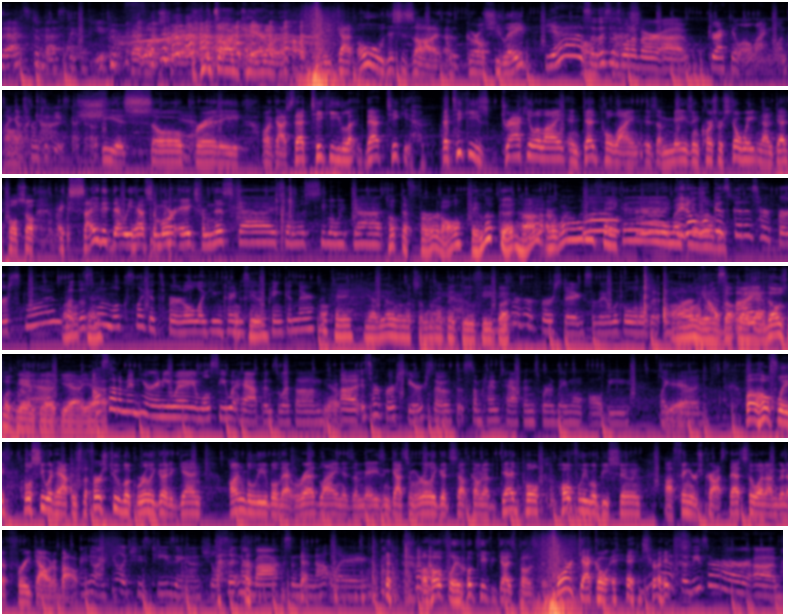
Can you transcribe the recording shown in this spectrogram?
That's domestic abuse. That was domestic. it's on camera. We got, oh, this is uh, a girl she laid? Yeah, oh so this is one of our uh, Dracula line ones, I oh guess, from God. Tiki's She is so yeah. pretty. Oh my gosh, that Tiki, that Tiki, That Tiki's Dracula line and Deadpool line is amazing. Of course, we're still waiting on Deadpool, so excited that we have some more eggs from this guy. So let's see what we've got. Hope they're fertile. They look good, huh? Or well, what do you Well, think? Eh, might they don't look as good as her first one, but this one looks like it's fertile. Like you can kind of see the pink in there. Okay, yeah, the other one looks a little bit goofy, but These but are her first eggs, so they look a little bit more oh yeah, calcified. tho- well, yeah, those look really Yeah. good. Yeah, yeah. I'll set them in here anyway, and we'll see what happens with them. Yep. Uh, it's her first year, so this sometimes happens where they won't all be like Yeah. good. Well, hopefully we'll see what happens. The first two look really good. Again, unbelievable. That red line is amazing. Got some really good stuff coming up. Deadpool hopefully will be soon. Uh, fingers crossed. That's the one I'm gonna freak out about. I know. I feel like she's teasing us. She'll sit in her box and then not lay. well, hopefully we'll keep you guys posted. More gecko eggs, right? Yeah, right? so these are our, um,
